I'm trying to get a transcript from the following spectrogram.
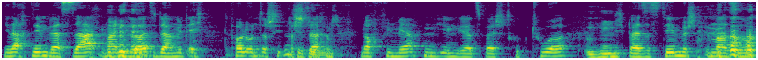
je nachdem, wer es sagt, meinen die Leute damit echt voll unterschiedliche Sachen. Noch viel mehr finde ich irgendwie als bei Struktur. Mhm. Nicht bei systemisch immer so,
